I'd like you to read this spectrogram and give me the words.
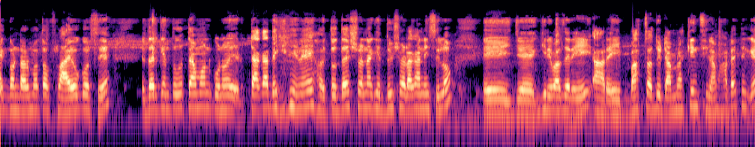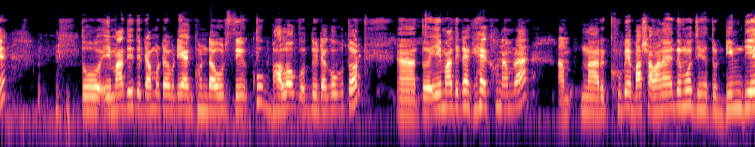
এক ঘণ্টার মতো ফ্লাইও করছে। এদের কিন্তু তেমন কোনো টাকা দেখিনি নেই, হয়তো দেড়শো নাকি দুইশো টাকা নিছিল। এই যে গিরিবাজের এই আর এই বাচ্চা দুইটা আমরা কিনছিলাম হাটে থেকে। তো এই মাদি দুইটা মোটামুটি এক ঘণ্টা উঠছে খুব ভালো দুইটা কবুতর। তো এই মাদিটাকে এখন আমরা আপনার খুবই বাসা বানিয়ে দেবো। যেহেতু ডিম দিয়ে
